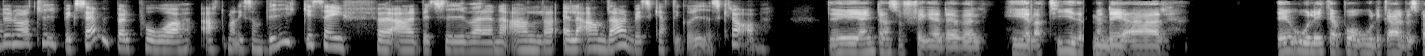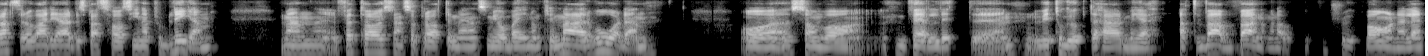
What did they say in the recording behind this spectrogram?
du några typexempel på att man liksom viker sig för arbetsgivaren eller andra arbetskategoriers krav? Det är egentligen så sker det väl hela tiden, men det är, det är olika på olika arbetsplatser och varje arbetsplats har sina problem. Men för ett tag sedan så pratade jag med en som jobbar inom primärvården och som var väldigt, eh, vi tog upp det här med att vabba när man har sjukt barn eller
